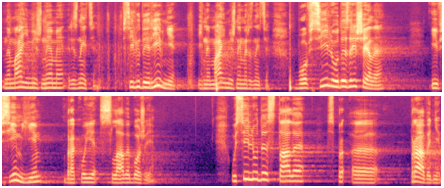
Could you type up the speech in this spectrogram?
немає між ними різниці. Всі люди рівні і немає між ними різниці. Бо всі люди зрішили, і всім їм бракує слави Божої. Усі люди стали е, праведні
